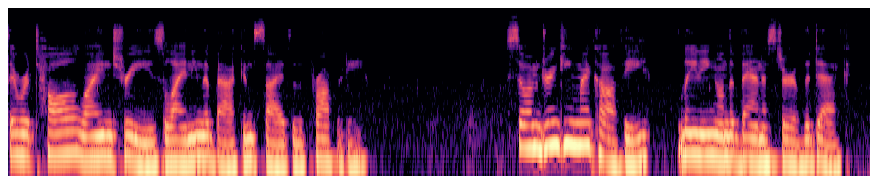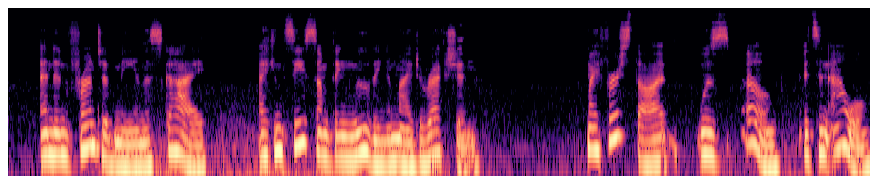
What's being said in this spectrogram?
There were tall lime trees lining the back and sides of the property. So I'm drinking my coffee, leaning on the banister of the deck, and in front of me in the sky, I can see something moving in my direction. My first thought was, oh, it's an owl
